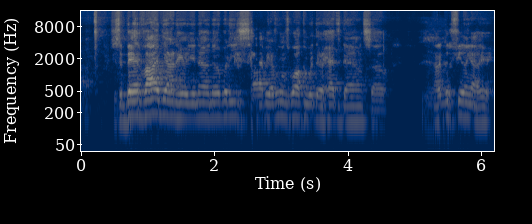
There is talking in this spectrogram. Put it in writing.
just a bad vibe down here. You know, nobody's happy. Everyone's walking with their heads down. So, not a good feeling out here.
